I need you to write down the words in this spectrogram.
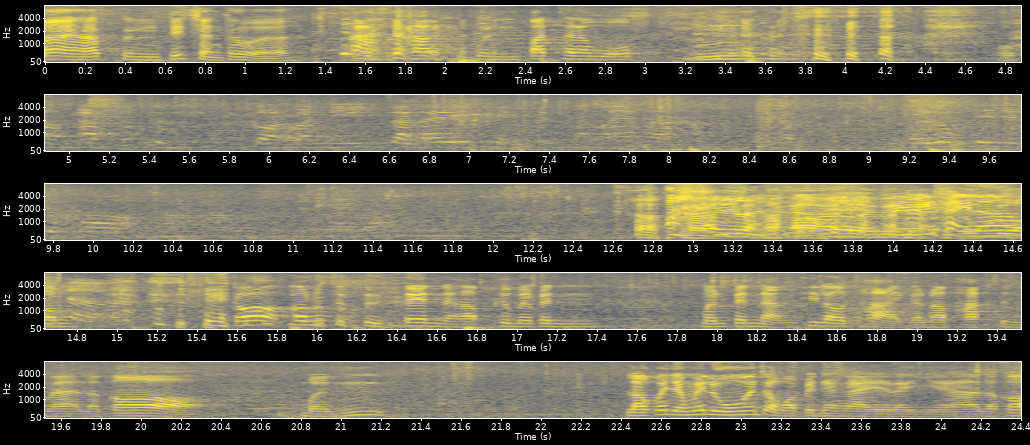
่าไงครับคุณทิชชันเทอร์อะครับ คุณปัทนวบอะพูดถึงก่อนวันนี้จะได้เห็นเป็นครั้งแรกแล้วค่ะกับในลูกเจนในลูกพ่อเป็นยังไงบ้างใช่ละไม่มีใครเริ่ม วๆก็ก็รู้สึกตื่นเต้นนะครับ คือมันเป็นมันเป็นหนังที่เราถ่ายกันมาพักหนึ่งแล้ว แล้วก็เหมือน เราก็ยังไม่รู้ว่ามันจะออกมาเป็นยังไงอะไรเงี้ยฮะแล้วก็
